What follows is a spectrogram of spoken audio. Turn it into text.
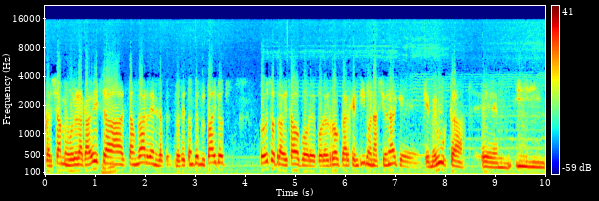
Per Jam me volvió la cabeza, Soundgarden, los, los Stone Temple Pilots, todo eso atravesado por, por el rock argentino nacional que, que me gusta. Eh, y,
